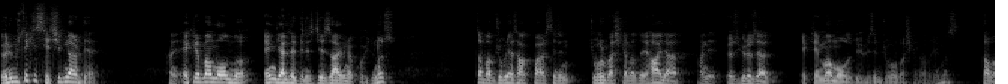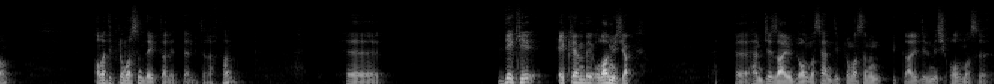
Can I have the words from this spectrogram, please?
önümüzdeki seçimlerde hani Ekrem İmamoğlu'nu engellediniz, cezaevine koydunuz. Tamam Cumhuriyet Halk Partisi'nin Cumhurbaşkanı adayı hala hani Özgür Özel Ekrem İmamoğlu diyor bizim Cumhurbaşkanı adayımız. Tamam. Ama diplomasını da iptal ettiler bir taraftan. Ee, de ki Ekrem Bey olamayacak. Ee, hem cezaevinde olması hem diplomasının iptal edilmiş olması,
